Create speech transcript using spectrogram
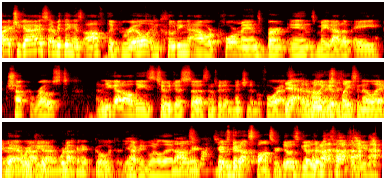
right, you guys, everything is off the grill, including our poor man's burnt ends made out of a chuck roast. And then you got all these too, just uh, since we didn't mention it before. At, Yeah, at a really good place in LA. Right? Yeah, we're Where'd not you- gonna we're not gonna go into You're yeah. not gonna go into that. No, they're, they're, they're not sponsored. it was good. They're not sponsored either.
